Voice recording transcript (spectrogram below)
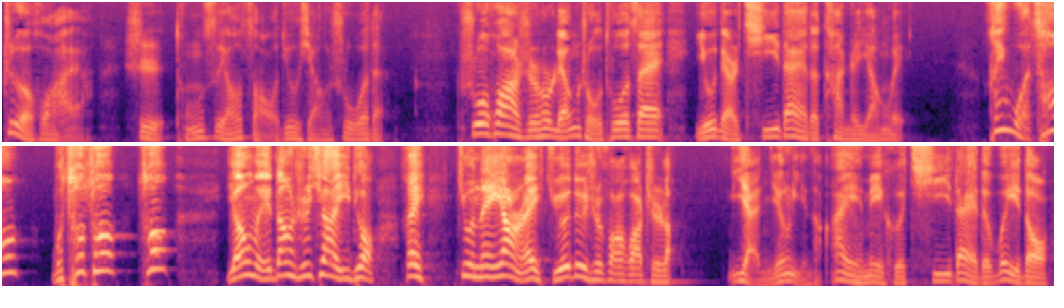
这话呀，是佟四瑶早就想说的，说话时候两手托腮，有点期待的看着杨伟。嘿，我操！我操操操！杨伟当时吓一跳。嘿，就那样，哎，绝对是发花痴了，眼睛里那暧昧和期待的味道，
